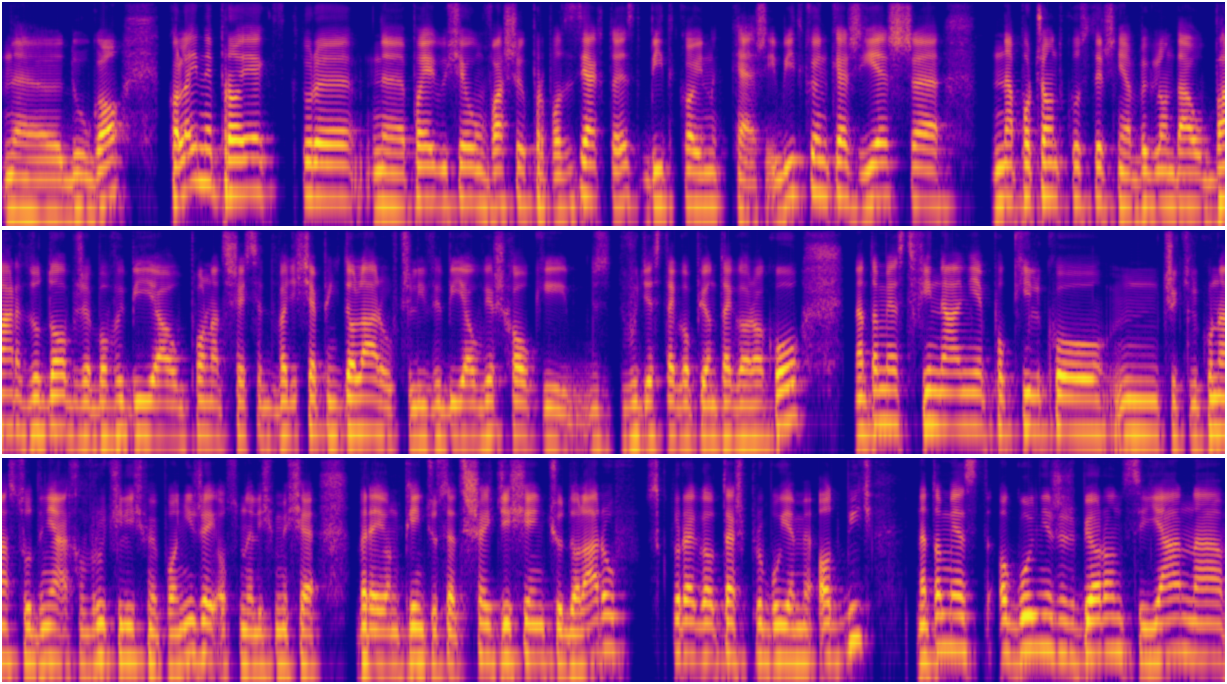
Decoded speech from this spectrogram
e, długo. Kolejny projekt, który e, pojawił się w waszych propozycjach, to jest Bitcoin Cash. I Bitcoin Cash jeszcze na początku stycznia wyglądał bardzo dobrze, bo wybijał ponad 625 dolarów, czyli wybijał wierzchołki z 25 roku. Natomiast finalnie po kilku mm, czy kilkunastu dniach wróciliśmy poniżej, osunęliśmy się w rejon 560 dolarów, z którego też próbujemy odbić. Natomiast ogólnie rzecz biorąc, ja na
